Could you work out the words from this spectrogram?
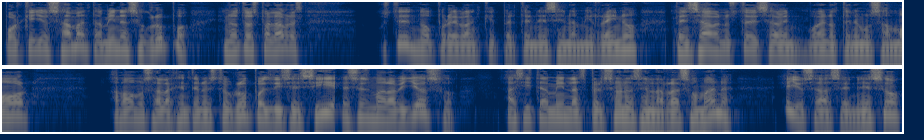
porque ellos aman también a su grupo. En otras palabras, ustedes no prueban que pertenecen a mi reino. Pensaban, ustedes saben, bueno, tenemos amor, amamos a la gente en nuestro grupo. Él dice, sí, eso es maravilloso. Así también las personas en la raza humana. Ellos hacen eso,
